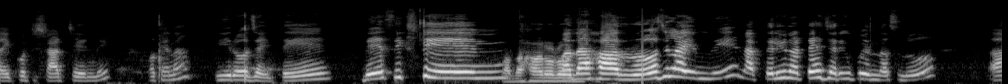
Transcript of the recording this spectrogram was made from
లైక్ కొట్టి స్టార్ట్ చేయండి. ఓకేనా? ఈరోజైతే డే సిక్స్టీన్. పదహారో రోజు. పదహారు రోజులు అయింది నాకు తెలియనట్టే జరిగిపోయింది అసలు. ఆ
